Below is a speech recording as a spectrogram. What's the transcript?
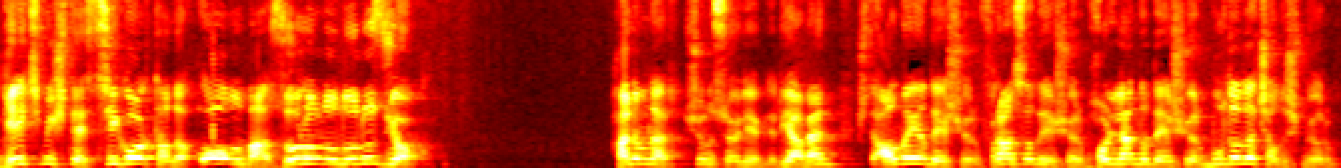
geçmişte sigortalı olma zorunluluğunuz yok. Hanımlar şunu söyleyebilir. Ya ben işte Almanya'da yaşıyorum, Fransa'da yaşıyorum, Hollanda'da yaşıyorum, burada da çalışmıyorum.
